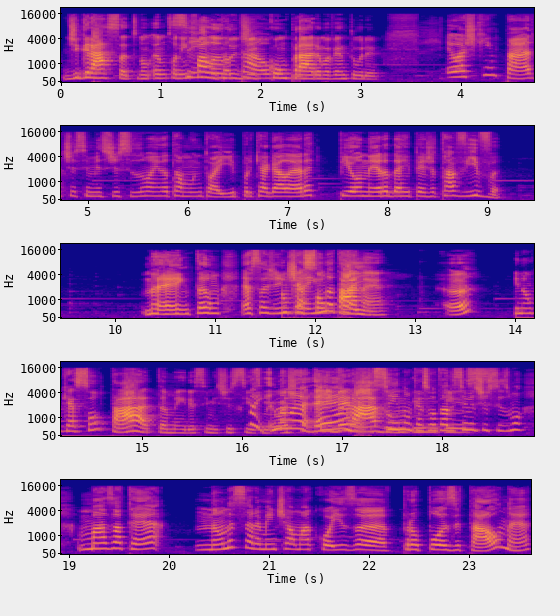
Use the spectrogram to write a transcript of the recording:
de graça. Eu não tô nem Sim, falando total. de comprar uma aventura. Eu acho que em parte esse misticismo ainda tá muito aí, porque a galera pioneira da RPG tá viva né? Então, essa gente não quer ainda soltar, tá aí. né? Hã? E não quer soltar também desse misticismo. Não, Eu não acho é, que é deliberado. É, sim, não quer soltar desse misticismo, mas até não necessariamente é uma coisa proposital, né?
